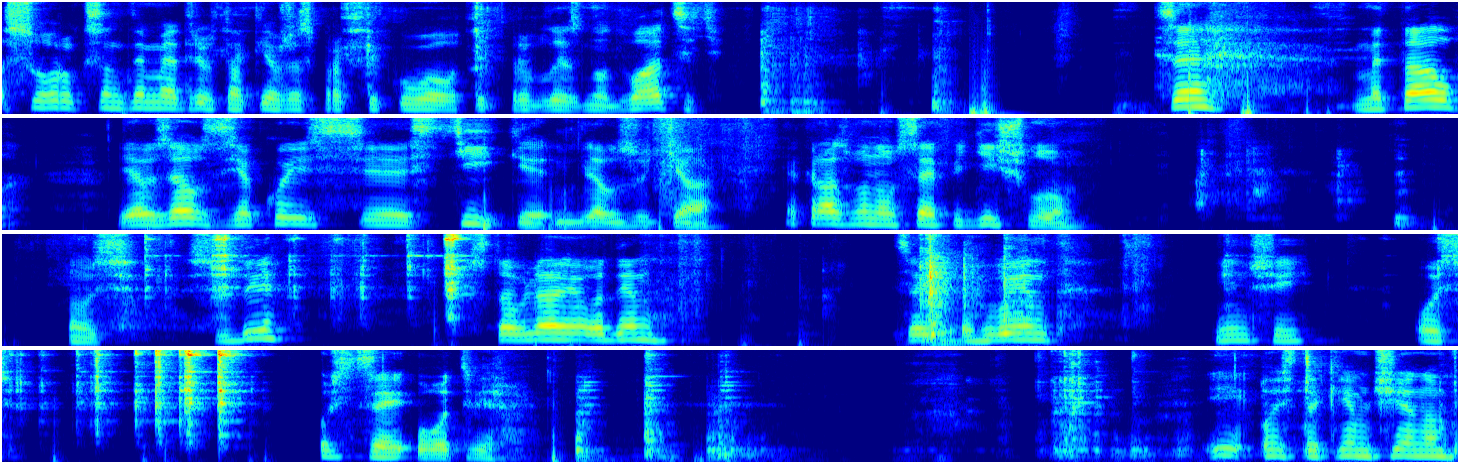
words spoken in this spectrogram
40 см. Так, я вже спрактикував тут приблизно 20. Це метал я взяв з якоїсь е, стійки для взуття. Якраз воно все підійшло. Ось сюди вставляю один цей гвинт, інший ось ось цей отвір. І ось таким чином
